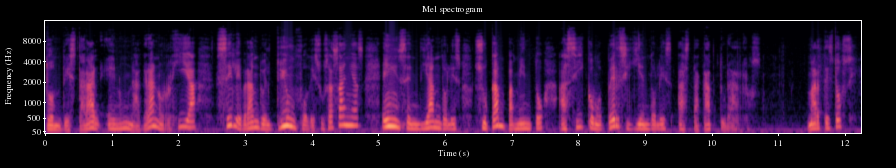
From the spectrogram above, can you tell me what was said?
donde estarán en una gran orgía celebrando el triunfo de sus hazañas e incendiándoles su campamento, así como persiguiéndoles hasta capturarlos. Martes 12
